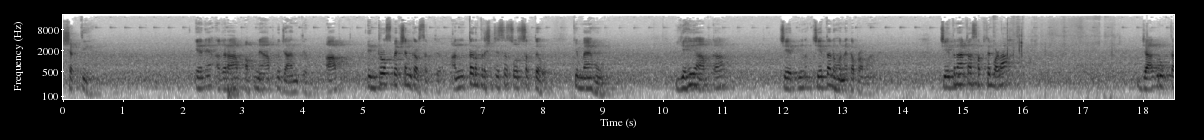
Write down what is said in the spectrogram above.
शक्ति है। यानी अगर आप अपने आप को जानते हो, आप इंट्रोस्पेक्शन कर सकते हो, अंतर्दृष्टि से सोच सकते हो कि मैं हूँ। यही आपका चेतन चेतन होने का प्रमाण है। चेतना का सबसे बड़ा जागरूकता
